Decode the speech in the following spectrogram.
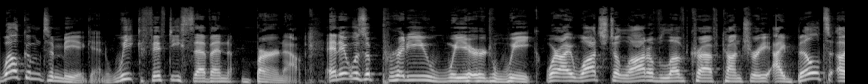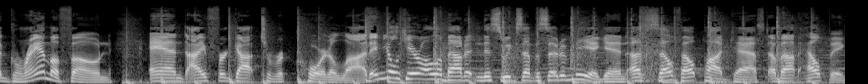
Welcome to me again, week 57 Burnout. And it was a pretty weird week where I watched a lot of Lovecraft Country, I built a gramophone, and I forgot to record a lot. And you'll hear all about it in this week's episode of Me Again, a self help podcast about helping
